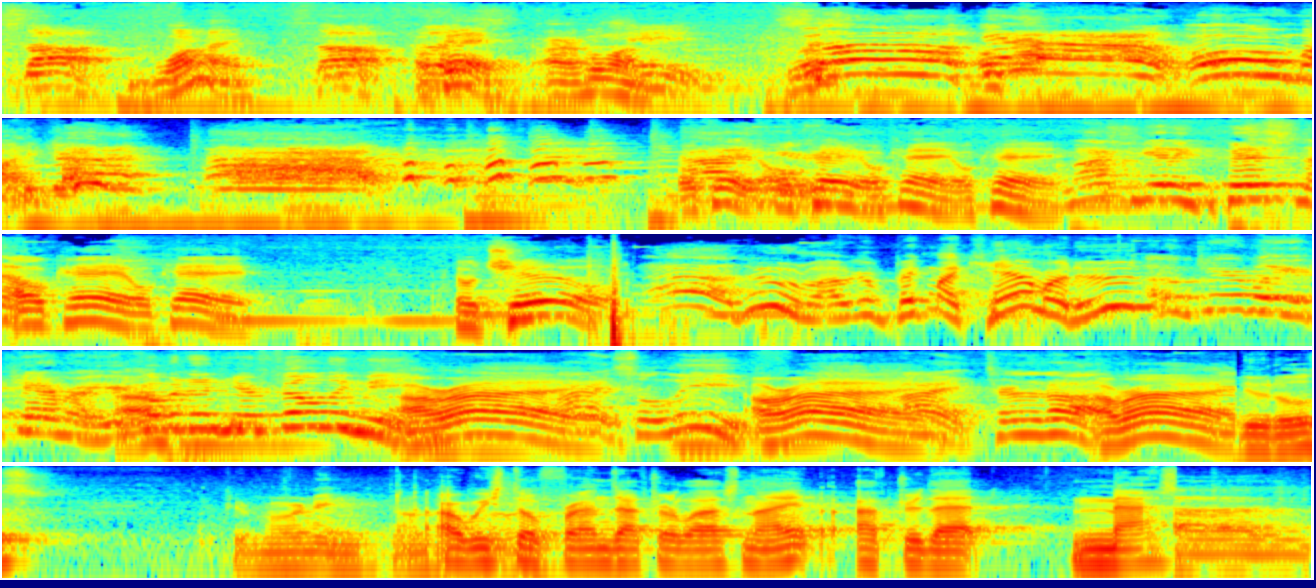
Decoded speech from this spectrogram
Stop. Why? Stop. Okay, all right, hold on. Hey. Stop! Get out! Oh my god! Ah! Okay, okay, okay, okay. I'm actually getting pissed now. Okay, okay. Yo, chill. Ah, dude, I'm gonna pick my camera, dude. I don't care about your camera. You're Uh, coming in here filming me. All right. All right, so leave. All right. All right, turn it off. All right. Doodles, Good morning. are we still friends after last night? After that mass? Uh,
